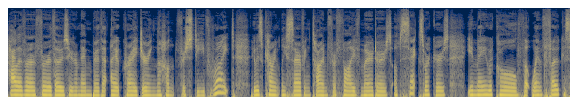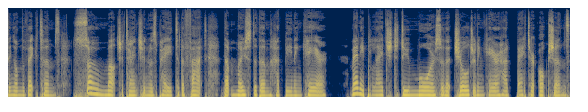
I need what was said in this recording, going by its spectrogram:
However, for those who remember the outcry during the hunt for Steve Wright, who is currently serving time for five murders of sex workers, you may recall that when focusing on the victims, so much attention was paid to the fact that most of them had been in care. Many pledged to do more so that children in care had better options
